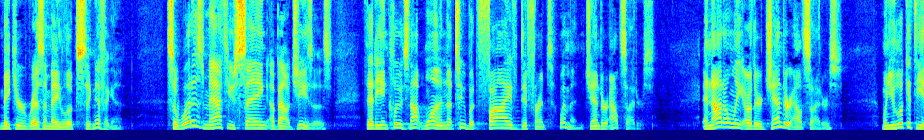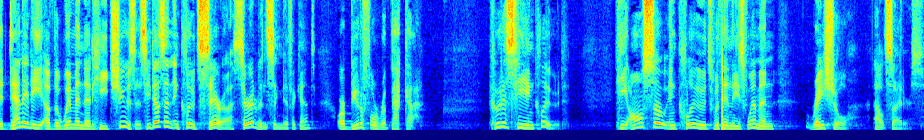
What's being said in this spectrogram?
make your resume look significant. So, what is Matthew saying about Jesus that he includes not one, not two, but five different women, gender outsiders? And not only are there gender outsiders, when you look at the identity of the women that he chooses, he doesn't include Sarah, Sarah had been significant, or beautiful Rebecca. Who does he include? He also includes within these women racial outsiders.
